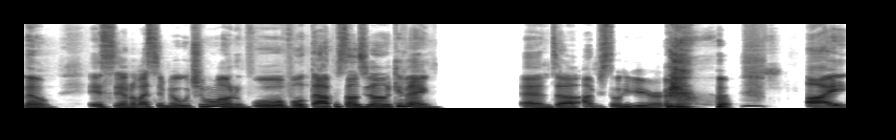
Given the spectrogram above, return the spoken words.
não, esse ano vai ser meu último ano, vou voltar para os Estados Unidos ano que vem. And uh, I'm still here. I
